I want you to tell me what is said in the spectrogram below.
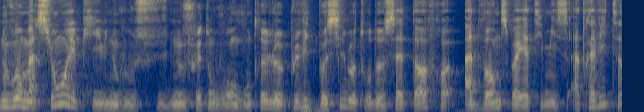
Nous vous remercions et puis nous, nous souhaitons vous rencontrer le plus vite possible autour de cette offre Advance by Atimis. À très vite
